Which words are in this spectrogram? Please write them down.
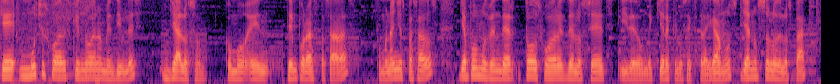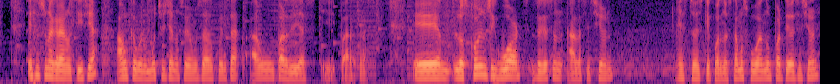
que muchos jugadores que no eran vendibles ya lo son. Como en temporadas pasadas, como en años pasados, ya podemos vender todos los jugadores de los sets y de donde quiera que los extraigamos, ya no solo de los packs. Esa es una gran noticia, aunque bueno, muchos ya nos habíamos dado cuenta a un par de días y para atrás. Eh, los Coins Rewards regresan a la sesión. Esto es que cuando estamos jugando un partido de sesión,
